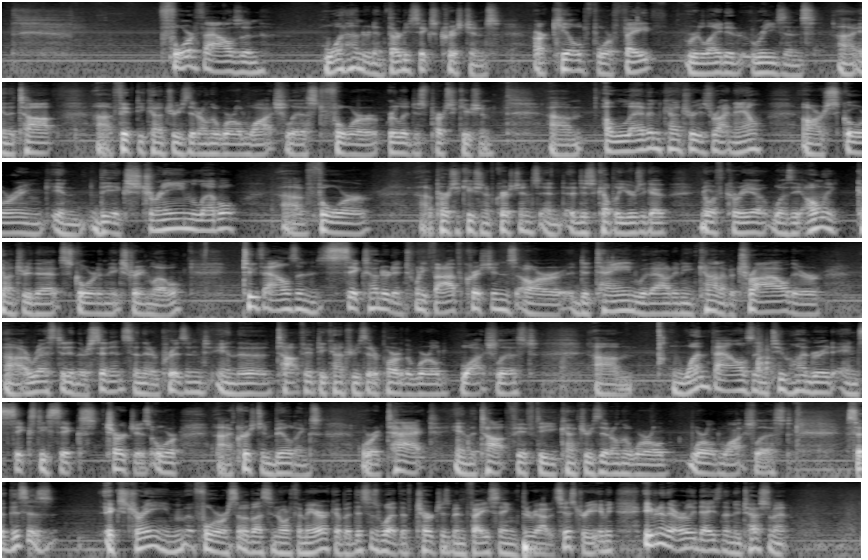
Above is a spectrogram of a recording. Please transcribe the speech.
4,136 Christians are killed for faith related reasons uh, in the top uh, 50 countries that are on the World Watch list for religious persecution. Um, 11 countries right now are scoring in the extreme level uh, for uh, persecution of Christians. And uh, just a couple of years ago, North Korea was the only country that scored in the extreme level. 2,625 Christians are detained without any kind of a trial. They're uh, arrested and they're sentenced and they're imprisoned in the top 50 countries that are part of the World Watch List. Um, 1,266 churches or uh, Christian buildings were attacked in the top 50 countries that are on the World World Watch List. So this is extreme for some of us in North America, but this is what the church has been facing throughout its history. I mean, even in the early days of the New Testament,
